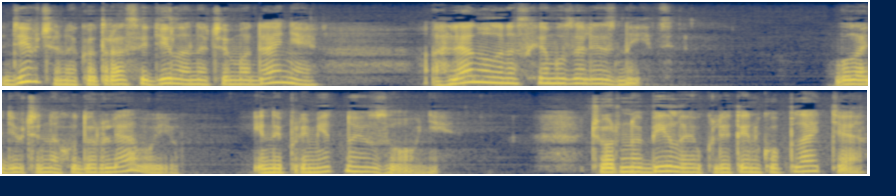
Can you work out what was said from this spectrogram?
Дівчина, котра сиділа на чемодані, глянула на схему залізниць. Була дівчина худорлявою і непримітною зовні. Чорно-біле у клітинку плаття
